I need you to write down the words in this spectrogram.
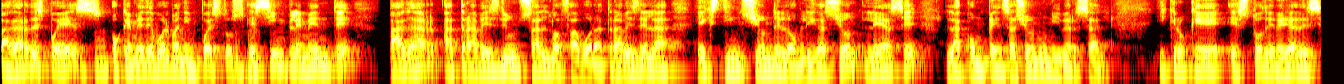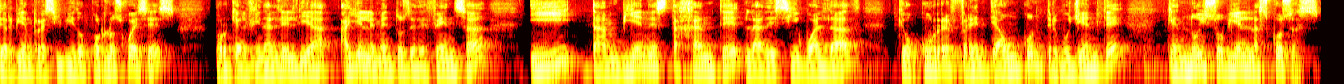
pagar después o que me devuelvan impuestos. Es simplemente pagar a través de un saldo a favor, a través de la extinción de la obligación, léase la compensación universal. Y creo que esto debería de ser bien recibido por los jueces, porque al final del día hay elementos de defensa y también es tajante la desigualdad que ocurre frente a un contribuyente que no hizo bien las cosas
